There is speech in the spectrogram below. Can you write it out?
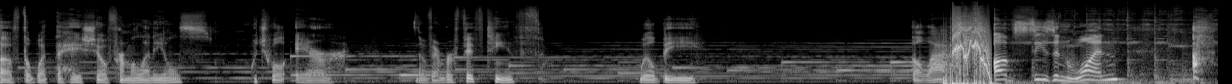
of the What the Hey Show for Millennials, which will air November 15th, will be the last of season one. Ah,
